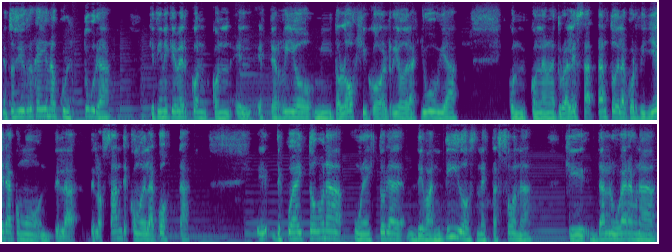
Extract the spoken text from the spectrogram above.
Entonces yo creo que hay una cultura que tiene que ver con, con este río mitológico, el río de las lluvias, con, con, la naturaleza tanto de la cordillera como de, la, de los Andes como de la costa. Eh, después hay toda una, una historia de bandidos en esta zona, que dan lugar a una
